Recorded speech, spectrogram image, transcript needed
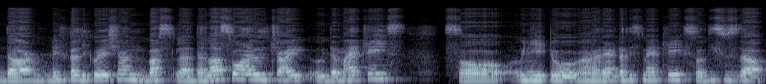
the difficult equation but the last one I will try with the matrix. So we need to uh, render this matrix. So this is the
